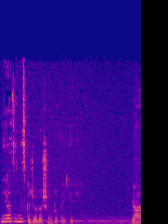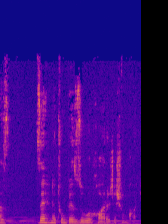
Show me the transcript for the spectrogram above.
نیازی نیست که جلوشون رو بگیری یا از ذهنتون به زور خارجشون کنی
